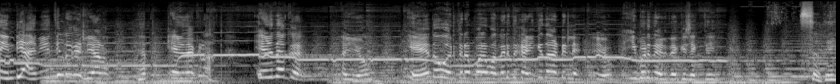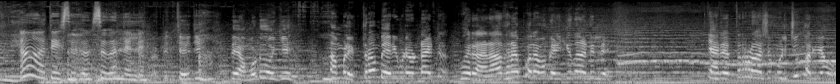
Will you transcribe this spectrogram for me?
നിന്റെ അനിയത്തിയുടെ കല്യാണം. എഴുന്നേക്കടാ എഴുന്നേക്ക്. അയ്യോ ഏതോ ഒരുത്തരെ പോലെ വന്നിരുന്ന് കഴിക്കുന്ന കണ്ടില്ലേ? അയ്യോ ഇവിടുന്ന് എഴുന്നേക്ക് ശക്തി. ആ അതെ സുഖം സുഖം തന്നെ ചേച്ചി ദേ അങ്ങോട്ട് നോക്കിയേ. നമ്മൾ ഇത്രയും പേര് ഇവിടെ ഉണ്ടായിട്ട് ഒരു അനാഥനെ പോലെ അവൻ കഴിക്കുന്ന കണ്ടില്ലേ? ഞാൻ എത്ര പ്രാവശ്യം വിളിച്ചു പറയാമോ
